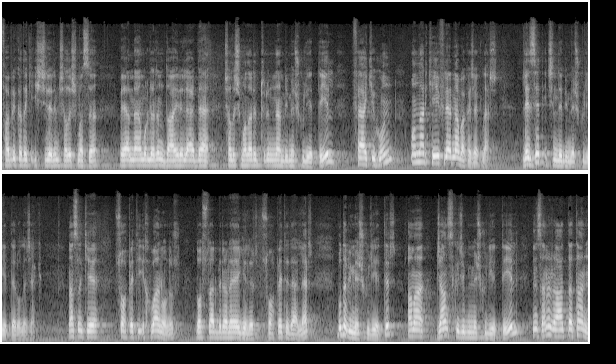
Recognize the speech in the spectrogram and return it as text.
fabrikadaki işçilerin çalışması veya memurların dairelerde çalışmaları türünden bir meşguliyet değil. Fakihun onlar keyiflerine bakacaklar. Lezzet içinde bir meşguliyetler olacak. Nasıl ki sohbeti ihvan olur. Dostlar bir araya gelir, sohbet ederler. Bu da bir meşguliyettir. Ama can sıkıcı bir meşguliyet değil, insanı rahatlatan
